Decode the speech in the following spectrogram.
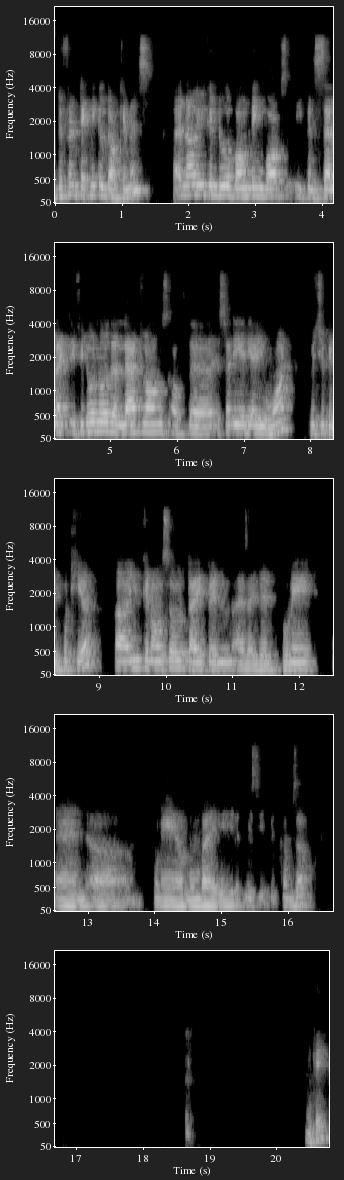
different technical documents. Uh, now you can do a bounding box. You can select, if you don't know the lat longs of the study area you want, which you can put here. Uh, you can also type in, as I did, Pune and uh, Pune or Mumbai. Let me see if it comes up. Okay,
